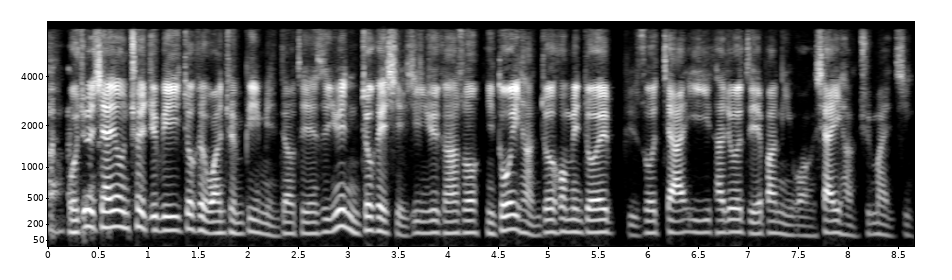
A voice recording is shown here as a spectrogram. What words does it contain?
我觉得现在用 ChatGPT 就可以完全避免掉这件事，因为你就可以写进去跟他说，你多一行，你就后面就会比如说加一，他就会直接帮你往下一行去迈进，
